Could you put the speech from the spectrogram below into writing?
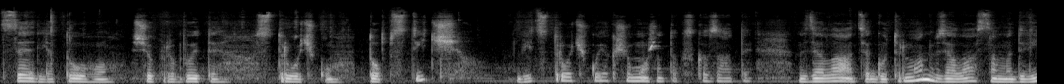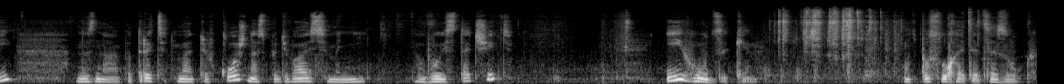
це для того, щоб робити строчку топ-стіч, відстрочку, якщо можна так сказати. Взяла це Гутерман, взяла саме дві, не знаю, по 30 метрів кожна. Сподіваюся, мені вистачить. І гудзики. От послухайте цей звук.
